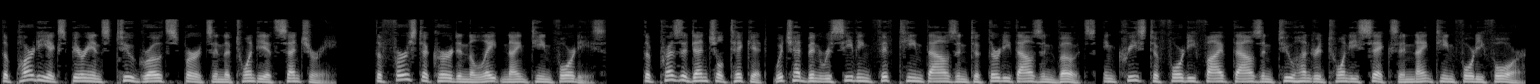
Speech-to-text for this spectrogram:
The party experienced two growth spurts in the 20th century. The first occurred in the late 1940s. The presidential ticket, which had been receiving 15,000 to 30,000 votes, increased to 45,226 in 1944.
